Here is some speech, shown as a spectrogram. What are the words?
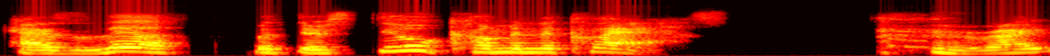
has left, but they're still coming to class, right?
